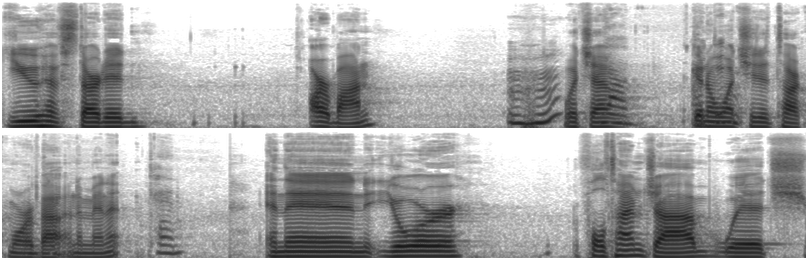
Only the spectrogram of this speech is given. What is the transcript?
You have started Arbonne, mm-hmm. which I'm yeah, gonna want you to talk more about in a minute, Okay. and then your full-time job, which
